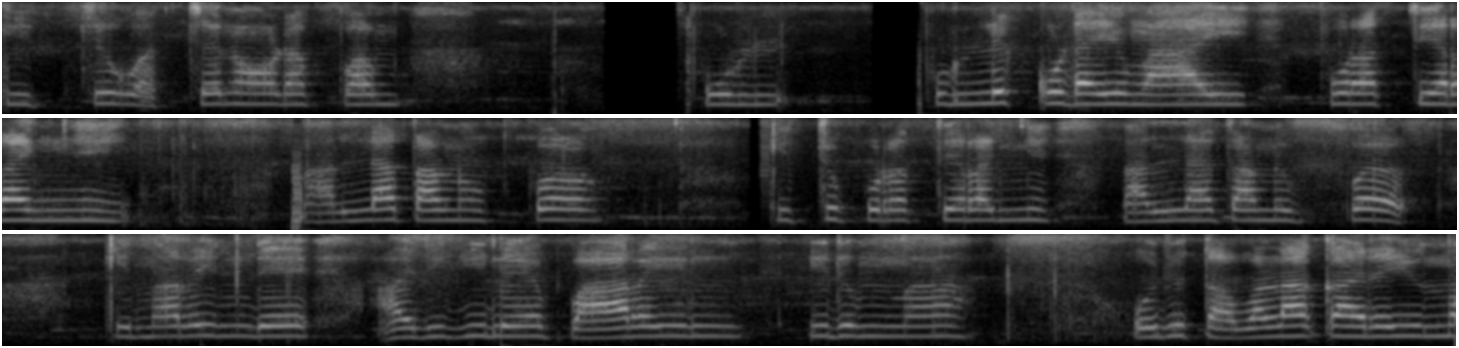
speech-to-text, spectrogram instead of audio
കിച്ചു അച്ഛനോടൊപ്പം പുള്ളിക്കുടയുമായി പുറത്തിറങ്ങി. നല്ല തണുപ്പ്. കിച്ചു പുറത്തിറങ്ങി. നല്ല തണുപ്പ്. കിണറിന്റെ അരികിലെ പാറയിൽ ഇരുന്ന് ഒരു തവള കരയുന്ന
